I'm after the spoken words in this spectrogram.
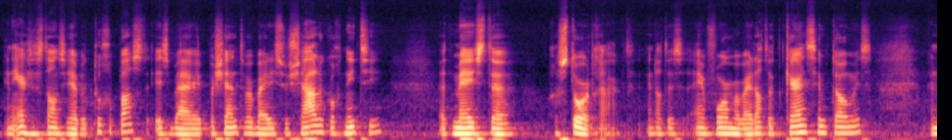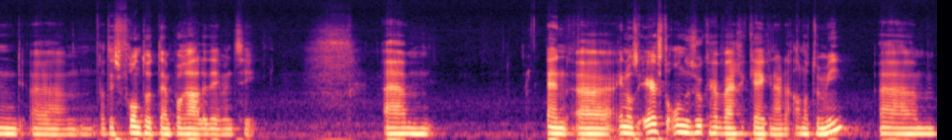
in eerste instantie hebben toegepast is bij patiënten waarbij die sociale cognitie het meeste gestoord raakt. En dat is een vorm waarbij dat het kernsymptoom is. En um, dat is frontotemporale dementie. Um, en uh, in ons eerste onderzoek hebben wij gekeken naar de anatomie. Um,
